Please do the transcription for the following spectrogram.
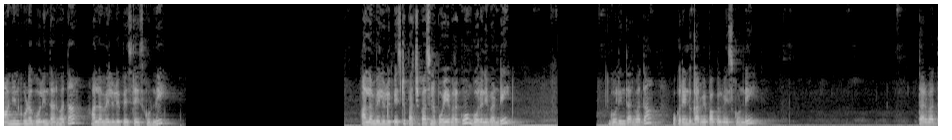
ఆనియన్ కూడా గోలిన తర్వాత అల్లం వెల్లుల్లి పేస్ట్ వేసుకోండి. అల్లం వెల్లుల్లి పేస్ట్ పచ్చిపాసిన పోయే వరకు గోలనివ్వండి. గోలిన తర్వాత ఒక రెండు కరివేపాకులు వేసుకోండి. తర్వాత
